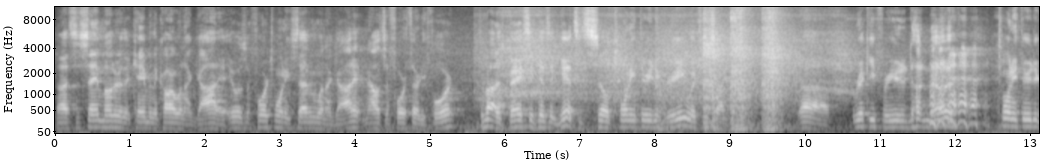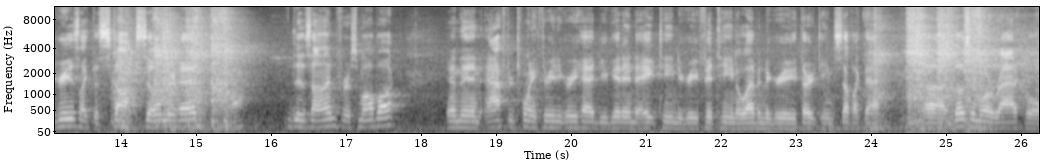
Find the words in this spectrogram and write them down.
Uh, it's the same motor that came in the car when I got it. It was a 427 when I got it. Now it's a 434. It's about as basic as it gets. It's still 23 degree, which is like uh, Ricky, for you to don't know, 23 degrees, like the stock cylinder head design for a small block. And then after 23 degree head, you get into 18 degree, 15, 11 degree, 13, stuff like that. Uh, those are more radical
